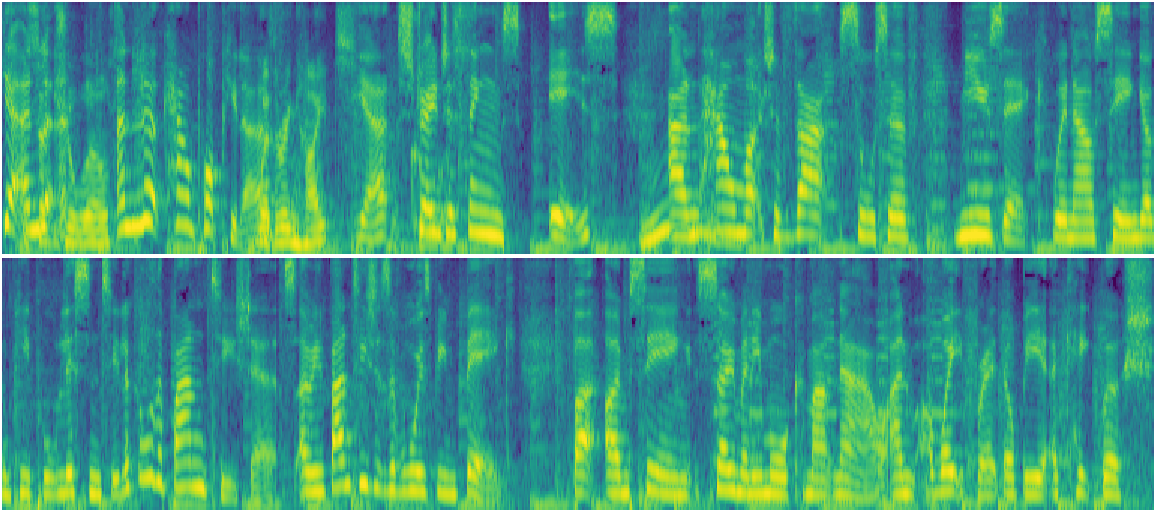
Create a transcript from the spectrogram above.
Yeah, and Essential look, World. and look how popular. Wuthering Heights. yeah, Stranger course. Things is, and how much of that sort of music we're now seeing young people listen to. Look at all the band t-shirts. I mean, band t-shirts have always been big, but I'm seeing so many more come out now. And I wait for it. There'll be a Kate Bush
